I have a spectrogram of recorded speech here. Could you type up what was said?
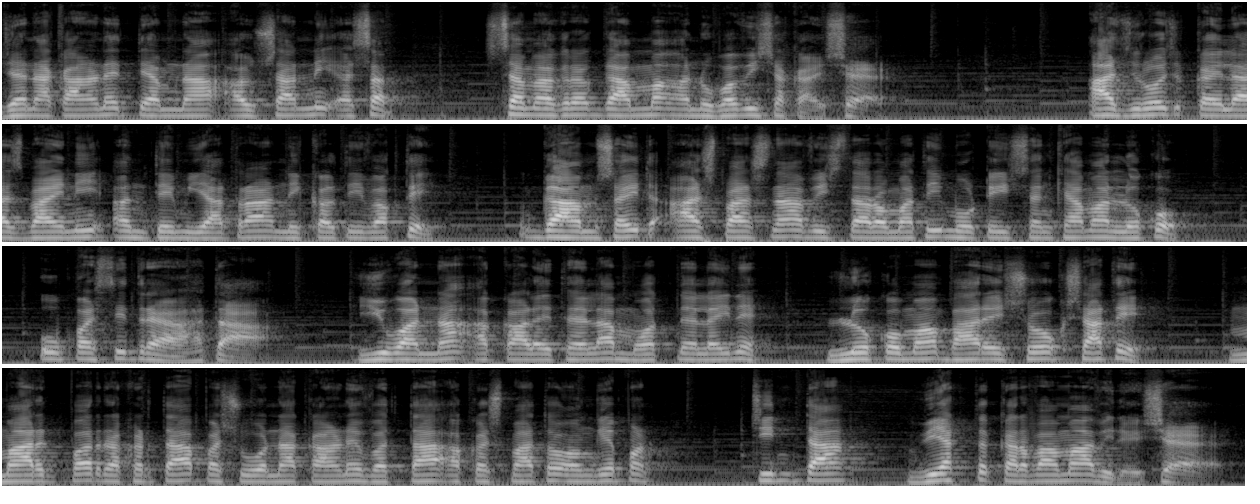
જેના કારણે તેમના અવસાનની અસર સમગ્ર ગામમાં અનુભવી શકાય છે. આજરોજ કૈલાસભાઈની અંતિમ યાત્રા નીકળતી વખતે ગામ સહિત આસપાસના વિસ્તારોમાંથી મોટી સંખ્યામાં લોકો ઉપસ્થિત રહ્યા હતા. યુવાનના અકાળે થયેલા મોતને લઈને લોકોમાં ભારે શોક સાથે માર્ગ પર રખડતા પશુઓના કારણે વધતા અકસ્માતો અંગે પણ ચિંતા વ્યક્ત કરવામાં આવી રહી છે.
